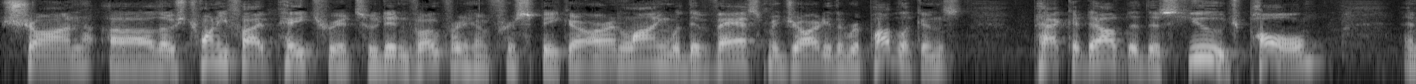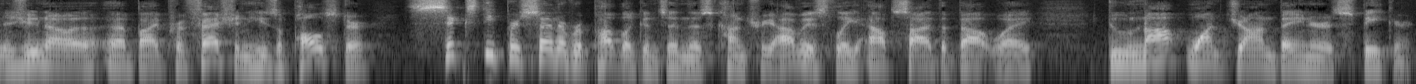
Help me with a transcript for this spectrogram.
Sean, uh, those 25 patriots who didn't vote for him for Speaker are in line with the vast majority of the Republicans. Pat Caddell did this huge poll, and as you know, uh, by profession, he's a pollster. 60% of Republicans in this country, obviously outside the Beltway, do not want John Boehner as Speaker.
